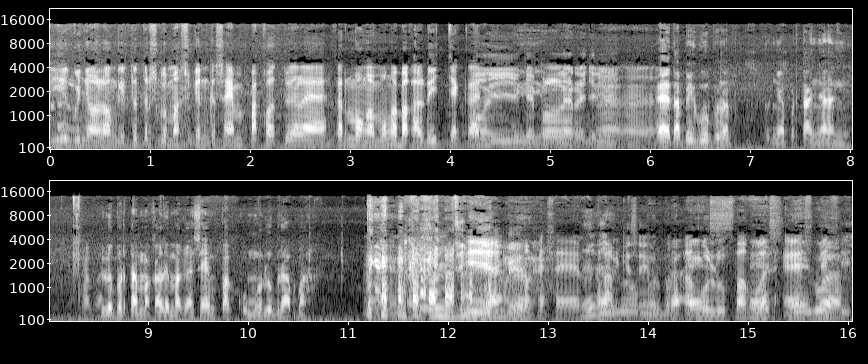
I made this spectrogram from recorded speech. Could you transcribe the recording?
Iya, gue nyolong gitu terus gue masukin ke sempak Hot Wheels ya. Kan mau nggak mau nggak bakal dicek kan. oh iya kayak peler ya jadinya. Eh tapi gue pernah punya pertanyaan nih. Apa? Lu pertama kali pakai sempak umur lu berapa? Anjing Iya, ya. Kan sempak. umur berapa? Ah, gue lupa gue SD SD, gua. sih.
